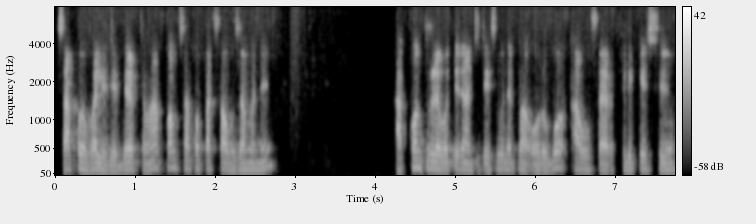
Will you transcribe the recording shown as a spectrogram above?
Ça peut valider directement, comme ça peut parfois vous amener à contrôler votre identité si vous n'êtes pas un robot, à vous faire cliquer sur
